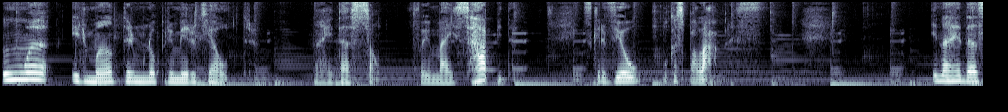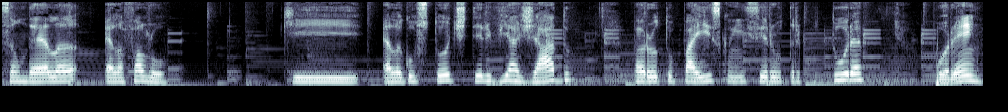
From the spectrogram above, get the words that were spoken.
uma irmã terminou primeiro que a outra na redação. Foi mais rápida. Escreveu poucas palavras. E na redação dela, ela falou que ela gostou de ter viajado para outro país, conhecer outra cultura Porém,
